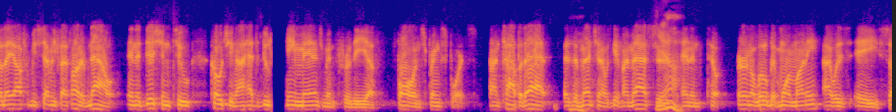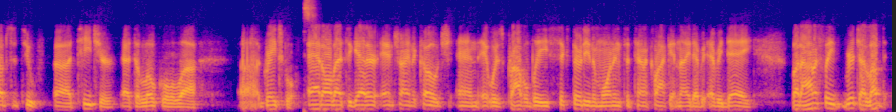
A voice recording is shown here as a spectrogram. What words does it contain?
So they offered me seventy five hundred. Now, in addition to coaching, I had to do game management for the uh, fall and spring sports. On top of that, as I mentioned, I was getting my master's, Yeah. and then to earn a little bit more money, I was a substitute uh, teacher at the local uh, uh, grade school. Add all that together and trying to coach, and it was probably six thirty in the morning to ten o'clock at night every every day. But honestly, Rich, I loved it.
